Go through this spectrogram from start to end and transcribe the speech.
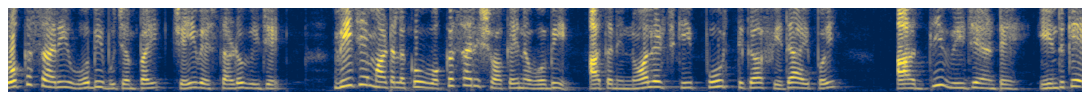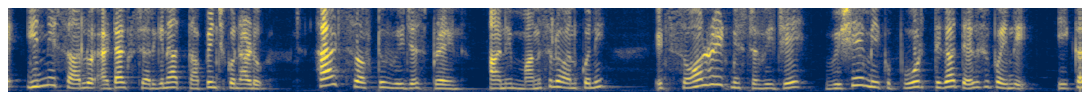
ఒక్కసారి ఓబీ భుజంపై చేయి వేస్తాడు విజయ్. విజయ్ మాటలకు ఒక్కసారి షాక్ అయిన ఓబీ అతని నాలెడ్జ్కి పూర్తిగా ఫిదా అయిపోయి అది విజయ్ అంటే ఇందుకే ఇన్నిసార్లు అటాక్స్ జరిగినా తప్పించుకున్నాడు? Hats off to Vijay's brain అని మనసులో అనుకుని it's all right mister Vijay విషయం మీకు పూర్తిగా తెలిసిపోయింది. ఇక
